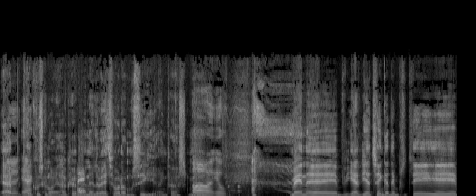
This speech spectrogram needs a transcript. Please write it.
Ja, jeg kan ikke huske, når jeg har kørt en elevator, hvor der var musik i rent først. Men, Åh, oh, jo. men øh, jeg, jeg tænker, det, det,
